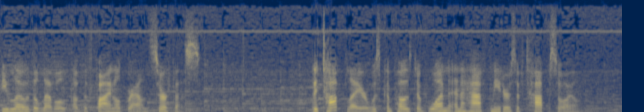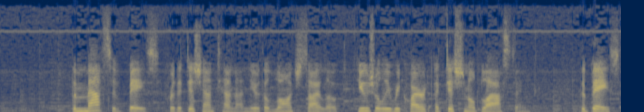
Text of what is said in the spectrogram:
below the level of the final ground surface. The top layer was composed of one and a half meters of topsoil. The massive base for the dish antenna near the launch silo usually required additional blasting. The base,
